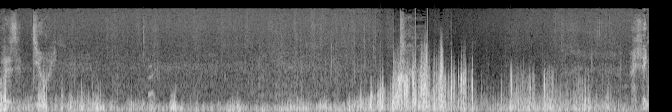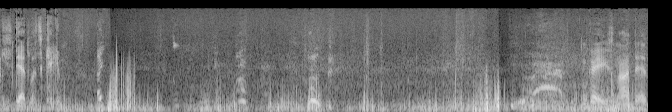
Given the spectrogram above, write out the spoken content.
what is it doing? Think he's dead. Let's kick him. Okay, he's not dead.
